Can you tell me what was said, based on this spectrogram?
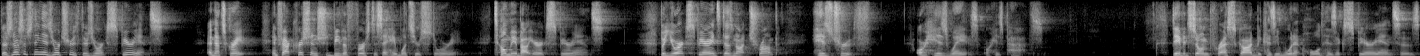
There's no such thing as your truth, there's your experience. And that's great. In fact, Christians should be the first to say, hey, what's your story? Tell me about your experience. But your experience does not trump his truth or his ways or his paths. David so impressed God because he wouldn't hold his experiences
